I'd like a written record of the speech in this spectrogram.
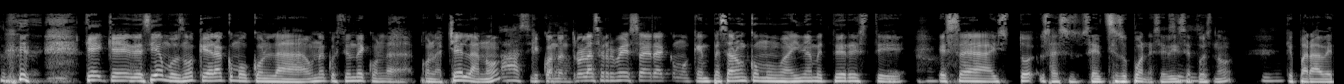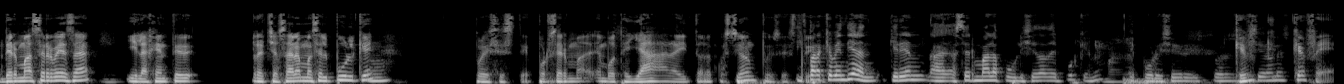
Que, que decíamos, ¿no? Que era como con la, una cuestión de con la, con la chela, ¿no? Ah, sí. que cuando entró la cerveza era como que empezaron como ahí a meter este, Ajá. esa historia, o sea, se, se- se supone, se dice sí, pues. ¿no? Sí. Que para vender más cerveza y la gente rechazara más el pulque. Pues este, por ser embotellada y toda la cuestión, pues este. Y para que vendieran, querían hacer mala publicidad del pulque, ¿no? Mala Y por eso, por eso Qué, hicieron eso. qué feo.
